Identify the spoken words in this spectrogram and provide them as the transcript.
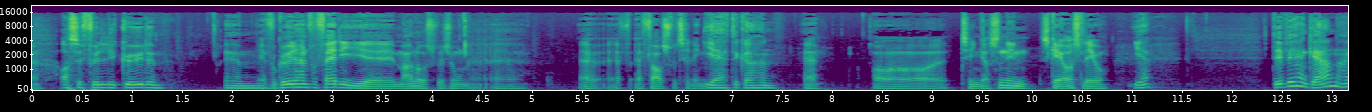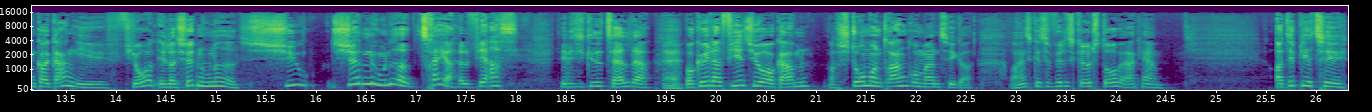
Ja. Og selvfølgelig Goethe. Øhm, Ja, for Goethe, han får fat i uh, Marlows version af, af, af, af Faust-fortællingen. ja, det gør han. Og tænker, sådan en skal jeg også lave. Ja. Det vil han gerne. Han går i gang i 14, eller 1707, 1773. Det er de skide tal der. Ja. Hvor Goethe er 24 år gammel, og Stormund romantiker og han skal selvfølgelig skrive et storværk her. Og det bliver til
